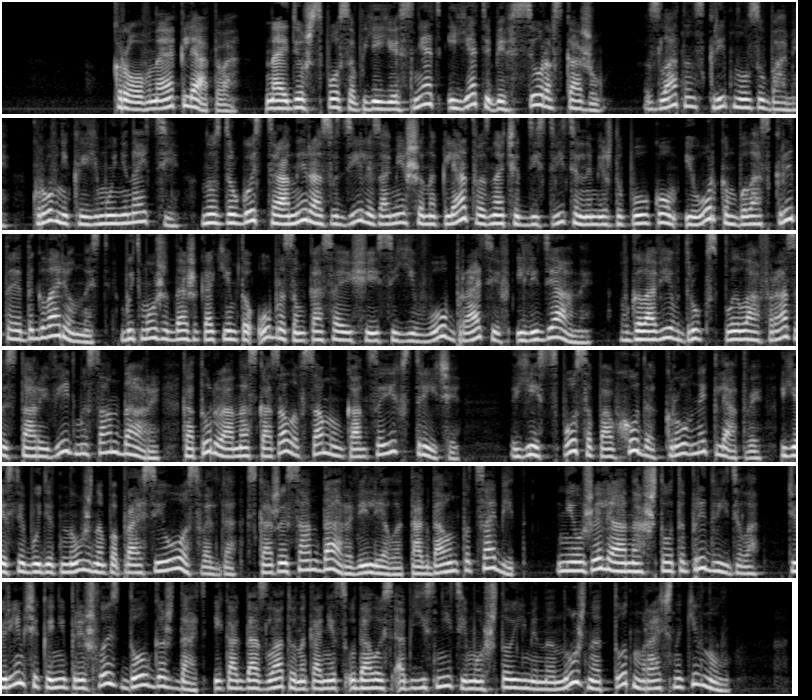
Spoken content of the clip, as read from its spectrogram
«Кровная клятва. Найдешь способ ее снять, и я тебе все расскажу». Златан скрипнул зубами. Кровника ему не найти. Но, с другой стороны, раз в деле замешана клятва, значит, действительно между пауком и орком была скрытая договоренность, быть может, даже каким-то образом касающаяся его, братьев или Дианы. В голове вдруг всплыла фраза старой ведьмы Сандары, которую она сказала в самом конце их встречи. «Есть способ обхода кровной клятвы. Если будет нужно, попроси Освальда. Скажи, Сандара велела, тогда он подсобит». Неужели она что-то предвидела? Тюремщика не пришлось долго ждать, и когда Злату наконец удалось объяснить ему, что именно нужно, тот мрачно кивнул.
